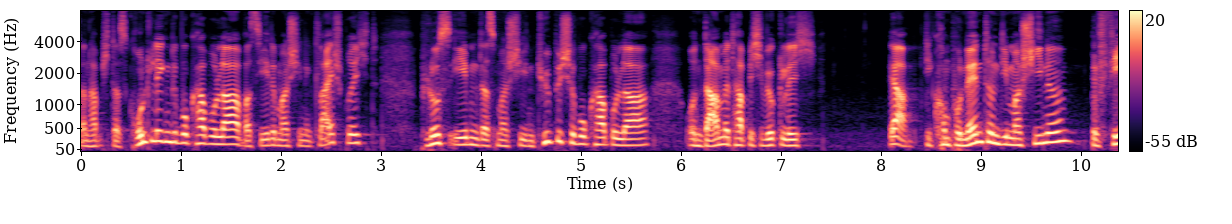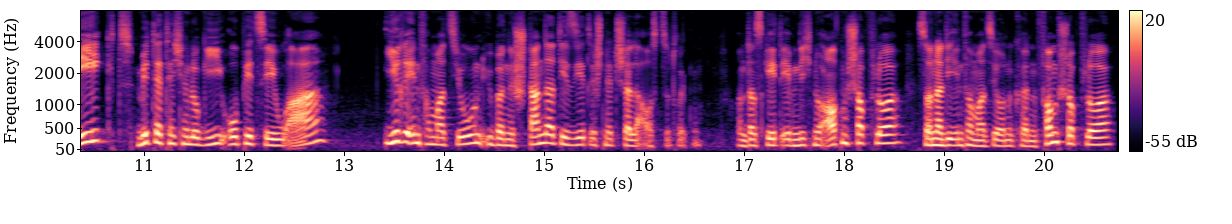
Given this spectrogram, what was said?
dann habe ich das grundlegende Vokabular, was jede Maschine gleich spricht, plus eben das maschinentypische Vokabular und damit habe ich wirklich ja, die Komponente und die Maschine befähigt mit der Technologie OPC-UA ihre Informationen über eine standardisierte Schnittstelle auszudrücken. Und das geht eben nicht nur auf dem Shopfloor, sondern die Informationen können vom Shopfloor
